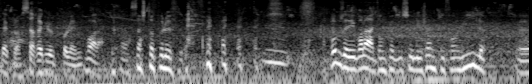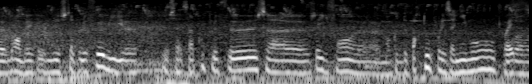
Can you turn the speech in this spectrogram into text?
D'accord, ça règle le problème. Voilà, ça, stoppe le feu. Après, vous avez, voilà, donc euh, c'est les gens qui font l'huile, euh, bon, ben, ils stoppent le feu, mais euh, ça, ça coupe le feu, ça, euh, vous savez, ils font euh, de partout pour les animaux, pour, Oui. euh,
